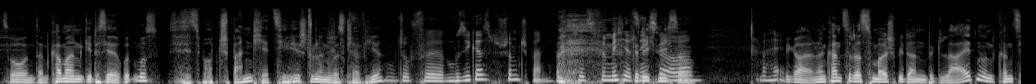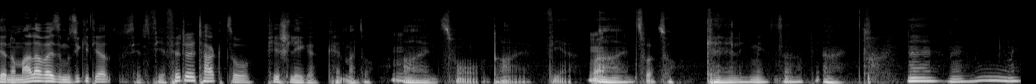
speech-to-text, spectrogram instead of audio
So, und dann kann man, geht es ja Rhythmus. Ist das jetzt überhaupt spannend? Ich erzähle hier stundenlang über das Klavier. Du, für Musiker ist es bestimmt spannend. Für, mich jetzt, für mich jetzt Für nicht, so, nicht so. Hey. Egal. Und dann kannst du das zum Beispiel dann begleiten und kannst ja normalerweise, Musik geht ja, das ist jetzt vier Vierteltakt, so vier Schläge, kennt man so. Mhm. Eins, zwei, drei, vier, Ja. eins, zwei, so. Killing me softly, eins, zwei, ne, ne, ne.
